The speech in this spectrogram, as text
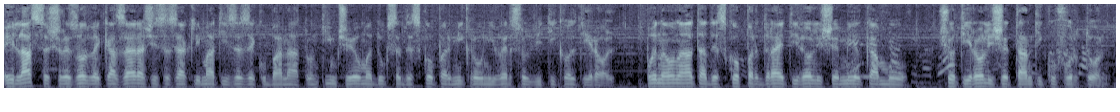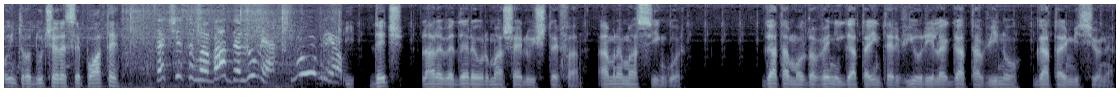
Îi las să-și rezolve cazarea și să se aclimatizeze cu banatul, în timp ce eu mă duc să descoper microuniversul viticol Tirol. Până una alta descoper Drai Tirolișe Mil Camu și o Tirolișe Tanti cu furtun. O introducere se poate? Dar ce să mă vadă lumea? Nu vreau. Deci, la revedere urmașai lui Ștefan. Am rămas singur. Gata moldovenii, gata interviurile, gata vinul, gata emisiunea.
